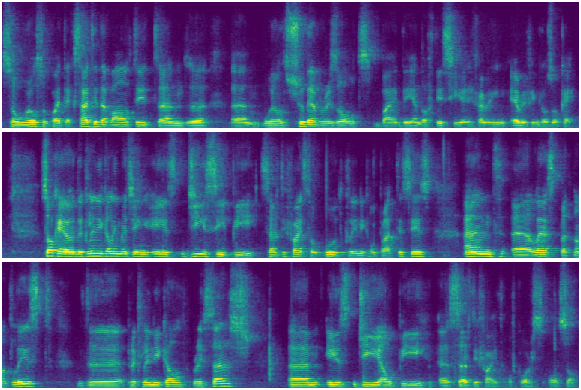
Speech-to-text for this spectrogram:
So we're also quite excited about it and uh, um, we'll should have results by the end of this year if everything, everything goes okay. So, okay, the clinical imaging is GCP certified, so good clinical practices. And uh, last but not least, the preclinical research um, is GLP uh, certified, of course, also.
